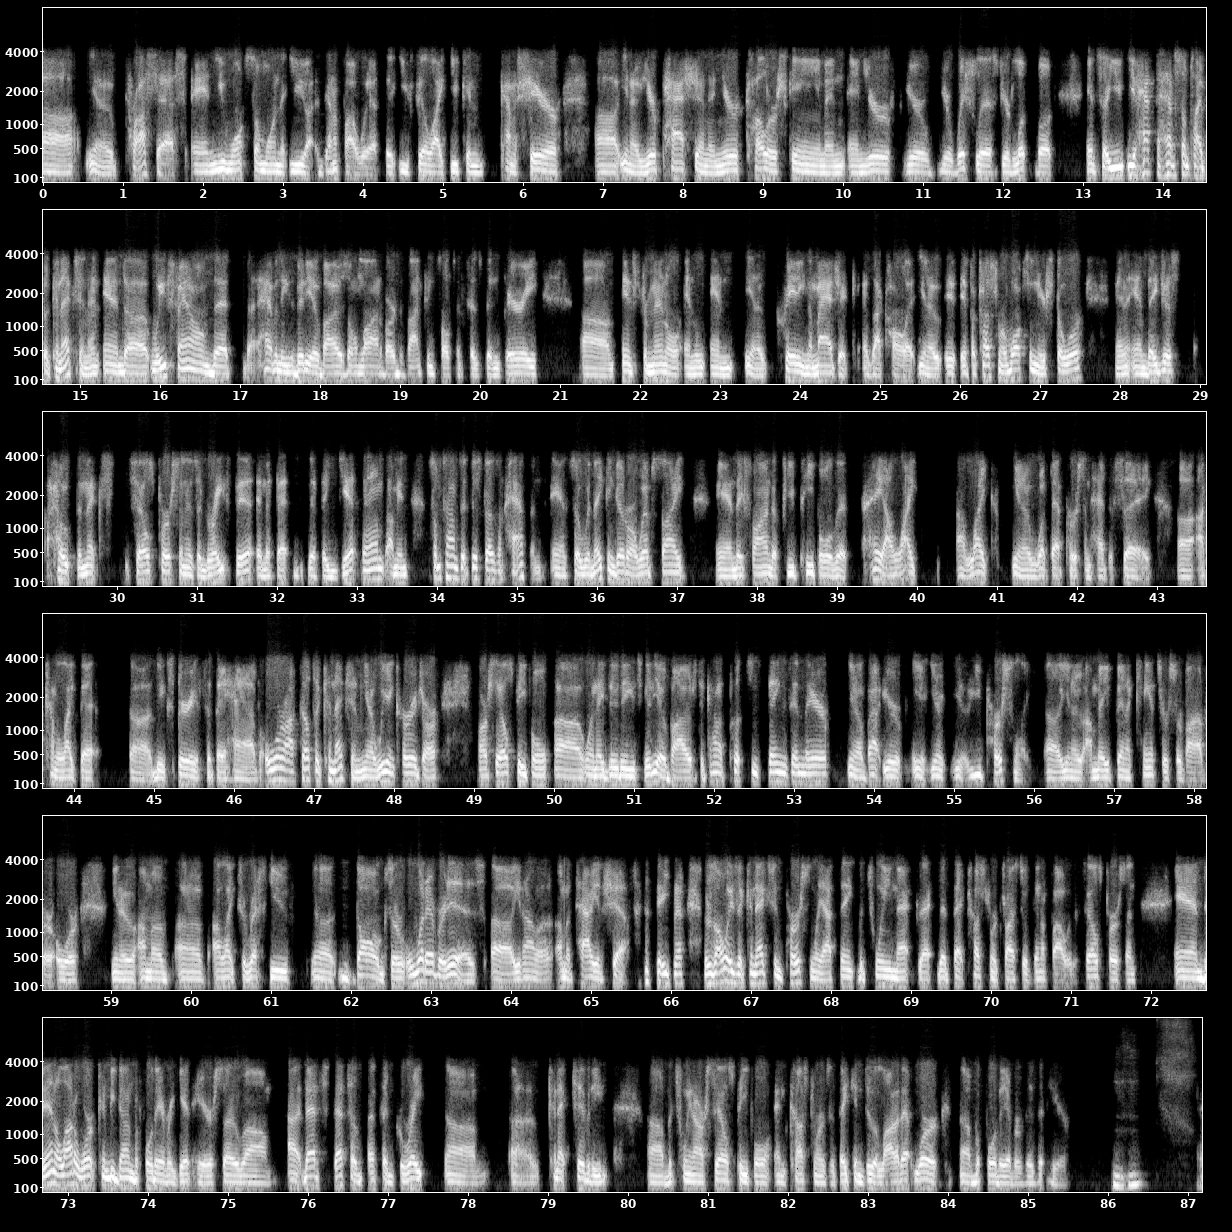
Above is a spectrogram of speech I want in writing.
uh, you know, process and you want someone that you identify with, that you feel like you can kind of share, uh, you know, your passion and your color scheme and, and your, your, your wish list, your lookbook. And so you, you have to have some type of connection. And, and uh, we found that having these video bios online of our design consultants has been very um, instrumental in, in, you know, creating the magic, as I call it. You know, if, if a customer walks in your store and, and they just hope the next salesperson is a great fit and that, that that they get them. I mean, sometimes it just doesn't happen. And so when they can go to our website and they find a few people that, hey, I like I like you know what that person had to say. Uh, I kind of like that uh, the experience that they have, or I felt a connection. You know, we encourage our our salespeople uh, when they do these video bios to kind of put some things in there, you know, about your your, your you personally. Uh, you know, I may have been a cancer survivor, or you know, I'm a uh, I like to rescue uh, dogs or whatever it is. Uh, you know, I'm a I'm an Italian chef. you know, there's always a connection personally, I think, between that, that that that customer tries to identify with a salesperson, and then a lot of work can be done before they ever get here. So um, uh, that's that's a that's a great um, uh, connectivity uh, between our salespeople and customers that they can do a lot of that work uh, before they ever visit here. Mm-hmm.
